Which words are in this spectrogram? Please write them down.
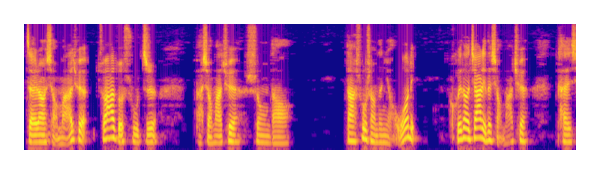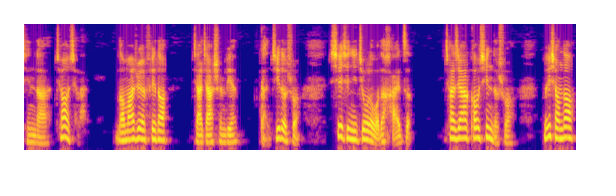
再让小麻雀抓住树枝，把小麻雀送到大树上的鸟窝里。回到家里的小麻雀开心的叫起来。老麻雀飞到佳佳身边，感激的说：“谢谢你救了我的孩子。”佳佳高兴的说：“没想到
